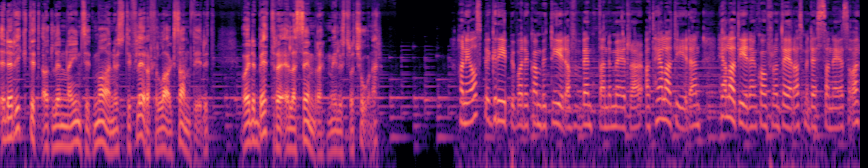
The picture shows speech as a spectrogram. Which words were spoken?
Är det riktigt att lämna in sitt manus till flera förlag samtidigt? Och är det bättre eller sämre med illustrationer? Har ni alls begripit vad det kan betyda för väntande mödrar att hela tiden, hela tiden konfronteras med dessa näsor?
